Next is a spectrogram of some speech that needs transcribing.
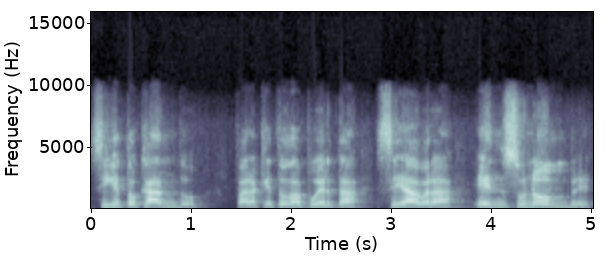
Sigue tocando para que toda puerta se abra en su nombre.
